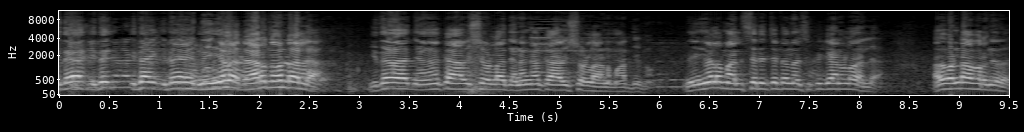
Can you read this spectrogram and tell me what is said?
ഇത് ഇത് ഇത് ഇത് നിങ്ങൾ വേറൊന്നുകൊണ്ടല്ല. ഇത് ഞങ്ങൾക്ക് ആവശ്യമുള്ള ജനങ്ങൾക്ക് ആവശ്യമുള്ളതാണ് മാധ്യമം. നിങ്ങൾ മത്സരിച്ചിട്ട് നശിപ്പിക്കാനുള്ളതല്ല. അതുകൊണ്ടാണ് പറഞ്ഞത്.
